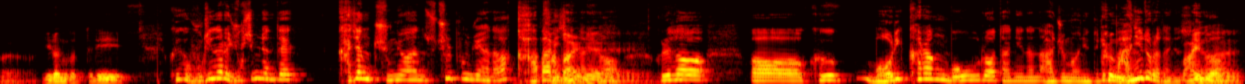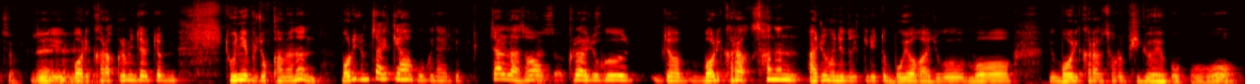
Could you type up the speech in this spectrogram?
어, 이런 것들이 그러니까 우리나라 60년대 가장 중요한 수출품 중에 하나가 가발이잖아요. 가발, 예. 그래서 어, 그 머리카락 모으러 다니는 아주머니들이 많이 돌아다녔어요. 많이 돌아다녔죠. 그래서 네, 머리카락 그러면 이제 좀 돈이 부족하면은 머리 좀 짧게 하고 그냥 이렇게 잘라서 그렇죠. 그래가지고 그렇죠. 그저 머리카락 사는 아주머니들끼리 또 모여가지고 뭐 머리카락 서로 비교해보고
